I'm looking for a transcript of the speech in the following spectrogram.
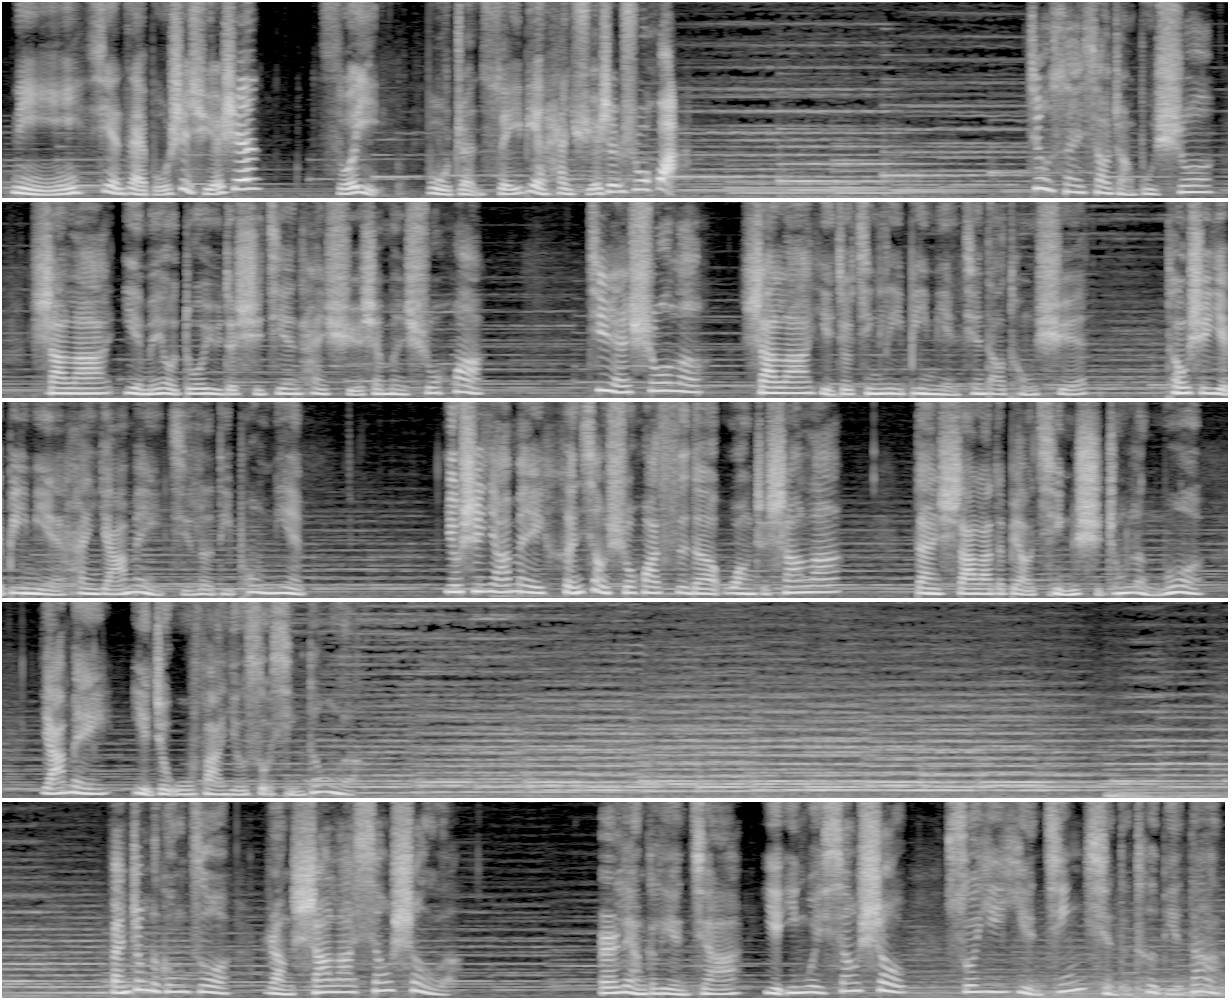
你现在不是学生，所以不准随便和学生说话。”就算校长不说，莎拉也没有多余的时间和学生们说话。既然说了，莎拉也就尽力避免见到同学，同时也避免和雅美及乐蒂碰面。有时雅美很想说话似的望着莎拉，但莎拉的表情始终冷漠，雅美也就无法有所行动了。繁重的工作让莎拉消瘦了，而两个脸颊也因为消瘦，所以眼睛显得特别大。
